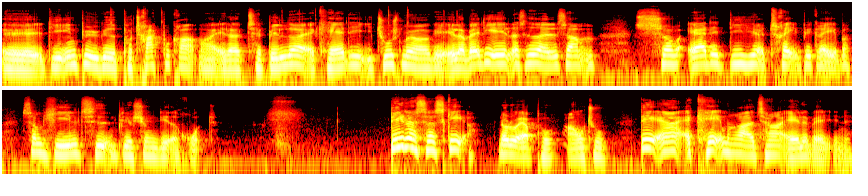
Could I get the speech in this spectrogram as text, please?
øh, de indbyggede portrætprogrammer, eller tage billeder af katte i tusmørke, eller hvad de ellers hedder alle sammen, så er det de her tre begreber, som hele tiden bliver jongleret rundt. Det, der så sker, når du er på auto, det er, at kameraet tager alle valgene.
